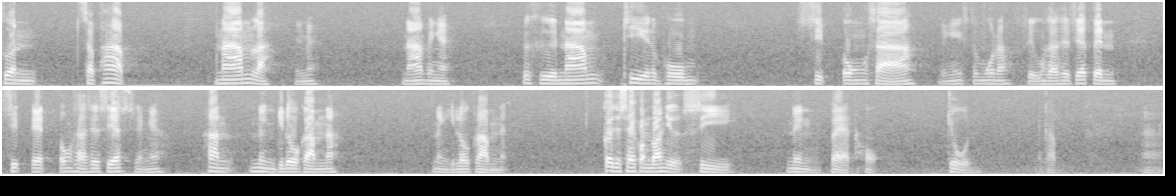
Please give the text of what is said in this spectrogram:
ส่วนสภาพน้ำล่ะเห็นไหมน้ำเป็นไง ก็คือน้ำที่อุณหภูมิสิบองศา อย่างนี้สมมุตินะสิบองศาเซลเซียสเป็นสิบเอ็ดองศาเซลเซียสอย่างเงี้ยถ้าหนึ่งกิโลกรัมนะหนึ่งกิโลกรัมเนี่ย ก็จะใช้ความร้อนอยู่สี่หนึ่งแปดหกจูลนะครับอ่า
